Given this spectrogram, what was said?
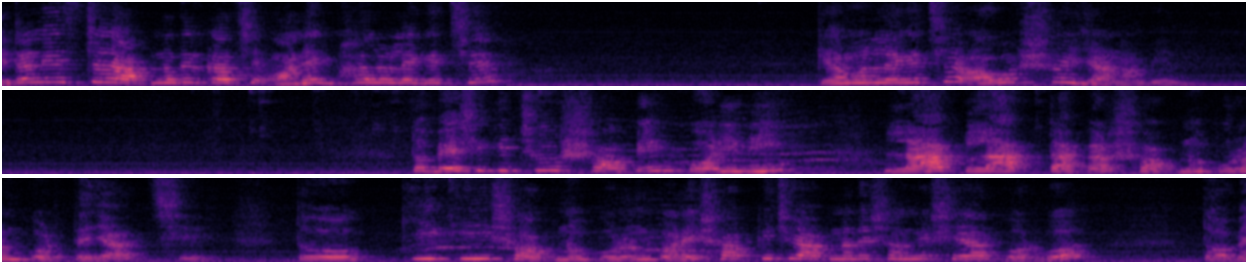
এটা নিশ্চয়ই আপনাদের কাছে অনেক ভালো লেগেছে। কেমন লেগেছে অবশ্যই জানাবেন। তো বেশি কিছু শপিং করিনি, লাখ লাখ টাকার স্বপ্ন পূরণ করতে যাচ্ছে। তো কি কি স্বপ্ন পূরণ করে সব সবকিছু আপনাদের সঙ্গে শেয়ার করব, তবে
